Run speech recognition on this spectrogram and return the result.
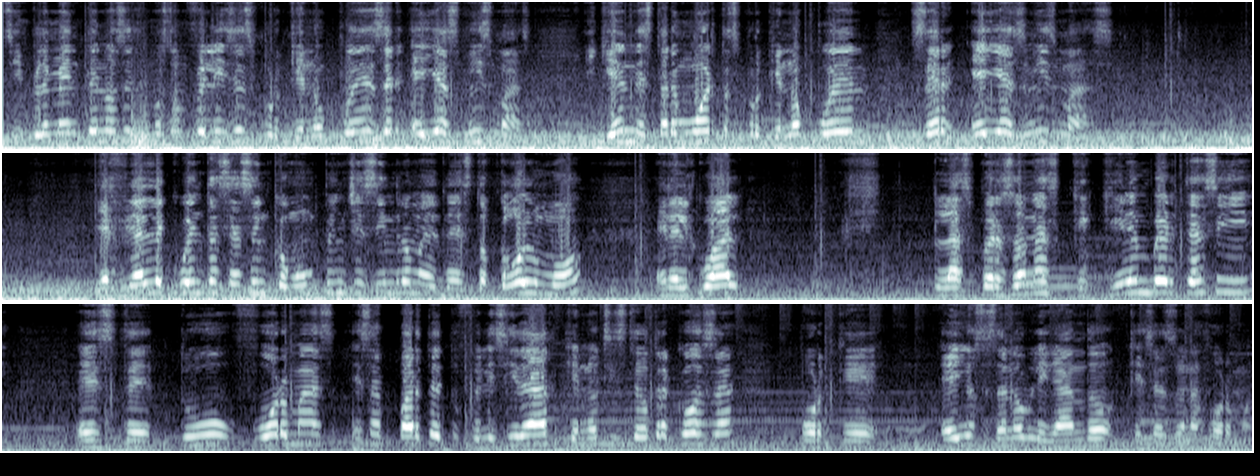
simplemente no, no son felices porque no pueden ser ellas mismas y quieren estar muertas porque no pueden ser ellas mismas. Y al final de cuentas se hacen como un pinche síndrome de Estocolmo en el cual las personas que quieren verte así, este, tú formas esa parte de tu felicidad que no existe otra cosa porque ellos te están obligando que seas de una forma.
